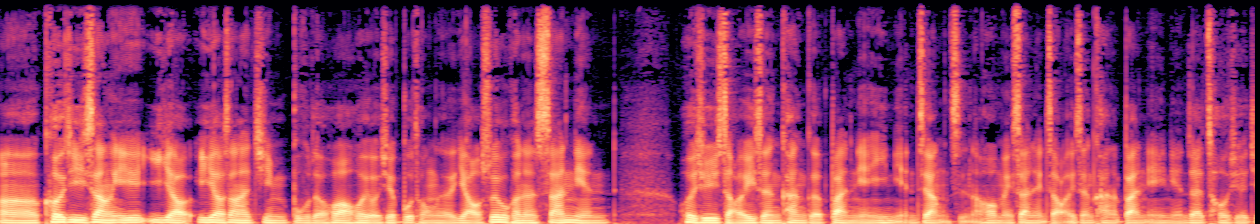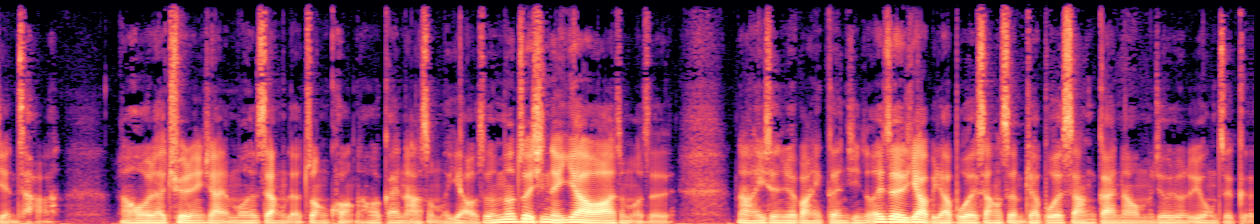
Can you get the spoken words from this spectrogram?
呃科技上医医药医药上的进步的话，会有一些不同的药，所以我可能三年会去找医生看个半年一年这样子，然后每三年找医生看了半年一年，再抽血检查。然后来确认一下有没有这样的状况，然后该拿什么药，有没有最新的药啊什么的，那医生就帮你更新，说，哎，这个药比较不会伤肾，比较不会伤肝，那我们就用这个。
